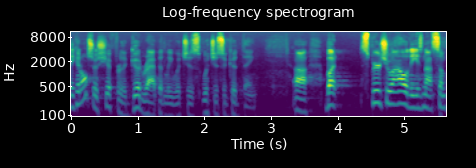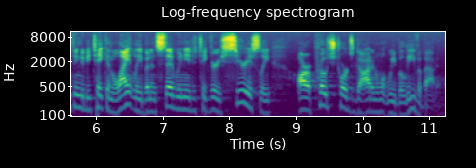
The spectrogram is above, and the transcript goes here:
They can also shift for the good rapidly, which is, which is a good thing. Uh, but spirituality is not something to be taken lightly, but instead we need to take very seriously our approach towards God and what we believe about Him.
